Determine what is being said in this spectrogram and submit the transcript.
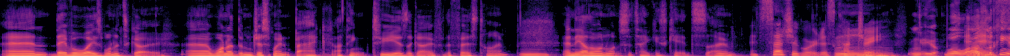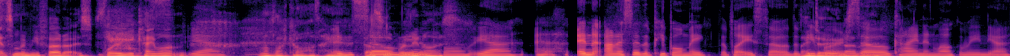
and they've always wanted to go. Uh, one of them just went back, I think, two years ago for the first time, Mm. and the other one wants to take his kids. So, It's such a gorgeous country. Mm. Well, It I was looking at some of your photos before you came on, Yeah. And I was like, "Oh, does so look really nice." Yeah. And honestly, the people make the place. So the They people do, are so kind and welcoming. Yeah.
